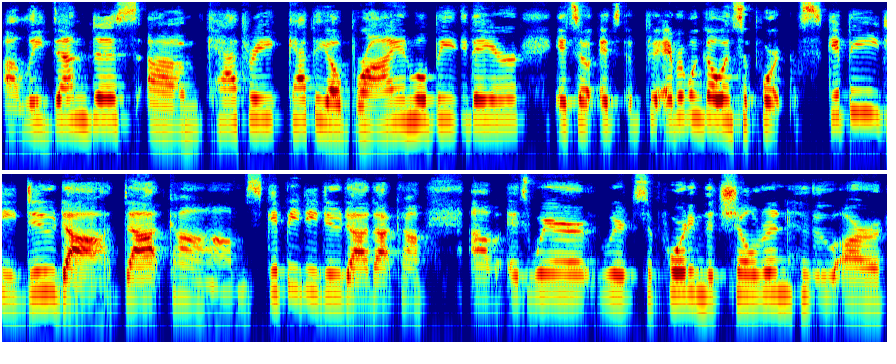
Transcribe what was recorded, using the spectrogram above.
Uh, Lee Dundas, um, Cathy, Cathy O'Brien will be there. It's a, it's everyone go and support skippydoodah.com, skippydoodah.com. Um, it's where we're supporting the children who are,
